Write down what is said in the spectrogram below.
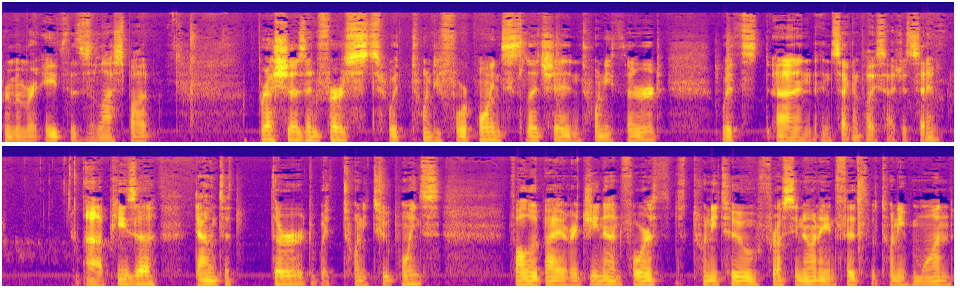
Remember, eighth is the last spot. Brescia is in first with 24 points. Lecce in 23rd with uh, in, second place, I should say. Uh, Pisa down to third with 22 points, followed by Reggina in fourth, 22. Frosinone in fifth with 21.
